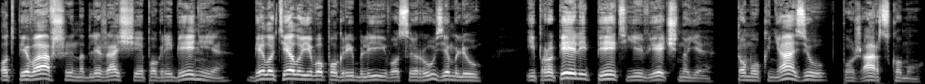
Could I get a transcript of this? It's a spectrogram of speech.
Отпевавши надлежащее погребение, белотело его погребли во сыру землю и пропели петье вечное тому князю Пожарському.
